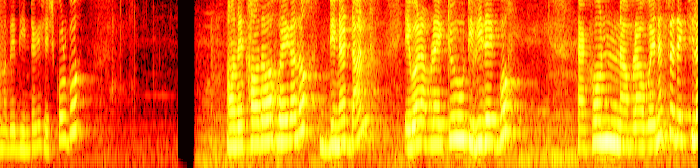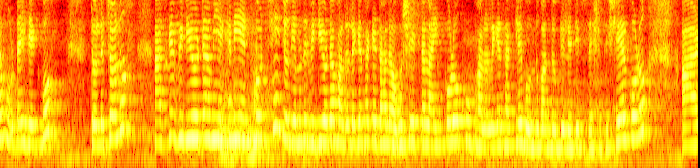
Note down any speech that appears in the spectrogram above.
আমাদের দিনটাকে শেষ করব। আমাদের খাওয়া দাওয়া হয়ে গেল, ডিনার ডান। এবার আমরা একটু টিভি দেখব। এখন আমরা ওয়েনেসটা দেখছিলাম, ওটাই দেখব। তাহলে চলো। আজকের ভিডিওটা আমি এখানেই এন্ড করছি। যদি আমাদের ভিডিওটা ভালো লেগে থাকে, তাহলে অবশ্যই একটা লাইক করো। খুব ভালো লেগে থাকলে বন্ধু বান্ধব রিলেটিভসদের সাথে শেয়ার করো। আর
